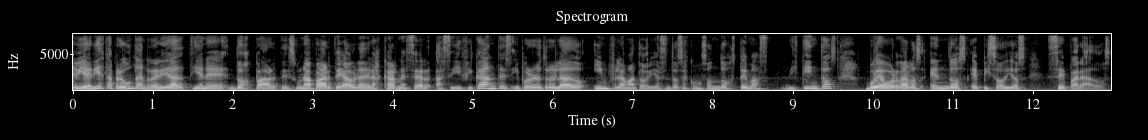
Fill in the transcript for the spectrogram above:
bien, y esta pregunta en realidad tiene dos partes. Una parte habla de las carnes ser acidificantes y por el otro lado inflamatorias. Entonces, como son dos temas distintos, voy a abordarlos en dos episodios separados.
